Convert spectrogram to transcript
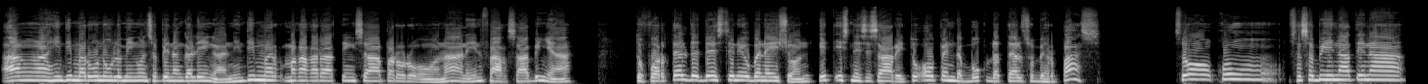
ang ah, hindi marunong lumingon sa pinanggalingan, hindi makakarating sa paroroonan. In fact, sabi niya, To foretell the destiny of a nation, it is necessary to open the book that tells of her past. So, kung sasabihin natin na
